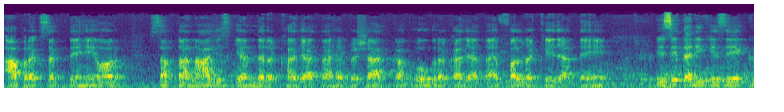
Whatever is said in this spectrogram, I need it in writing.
आप रख सकते हैं और सब अनाज इसके अंदर रखा जाता है, प्रसाद का भोग रखा जाता है, फल रखे जाते हैं। इसी तरीके से एक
